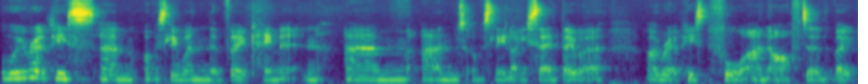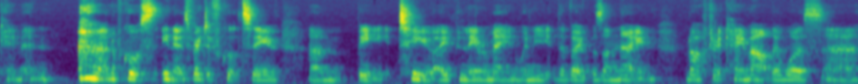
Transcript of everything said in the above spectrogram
Well, we wrote a piece, um, obviously, when the vote came in, um, and obviously, like you said, they were. I wrote a piece before and after the vote came in, and of course, you know, it's very difficult to um, be too openly remain when you, the vote was unknown. But after it came out, there was uh,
